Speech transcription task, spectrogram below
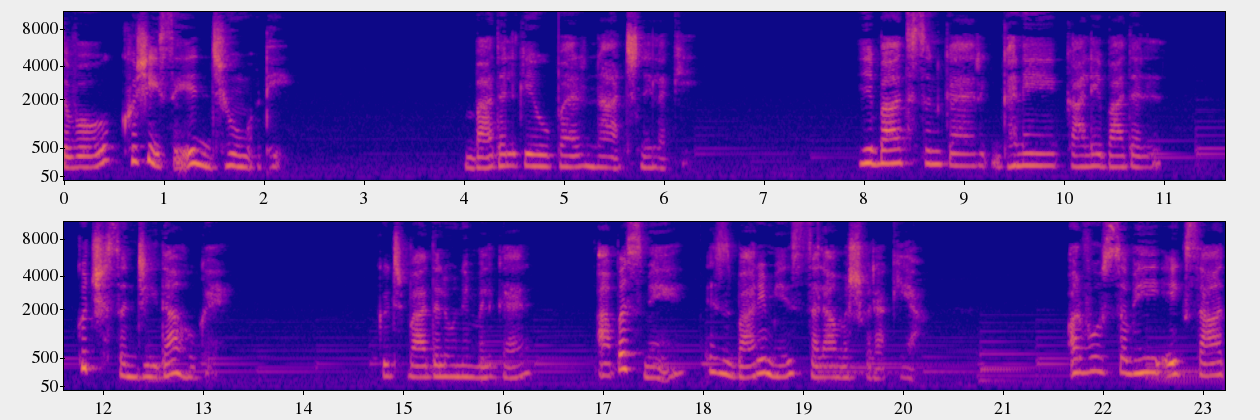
तो वो खुशी से झूम उठी। बादल के ऊपर नाचने लगी। ये बात सुनकर घने काले बादल कुछ संजीदा हो गए। कुछ बादलों ने मिलकर आपस में इस बारे में सलाह मशवरा किया। और वो सभी एक साथ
